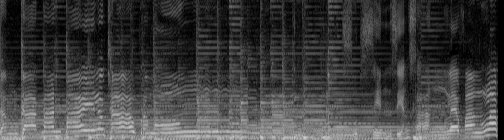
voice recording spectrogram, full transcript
จำจากบ้านไปแล้วชาวประมง สุดสิ้นเสียงสั่งและฟังลับ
